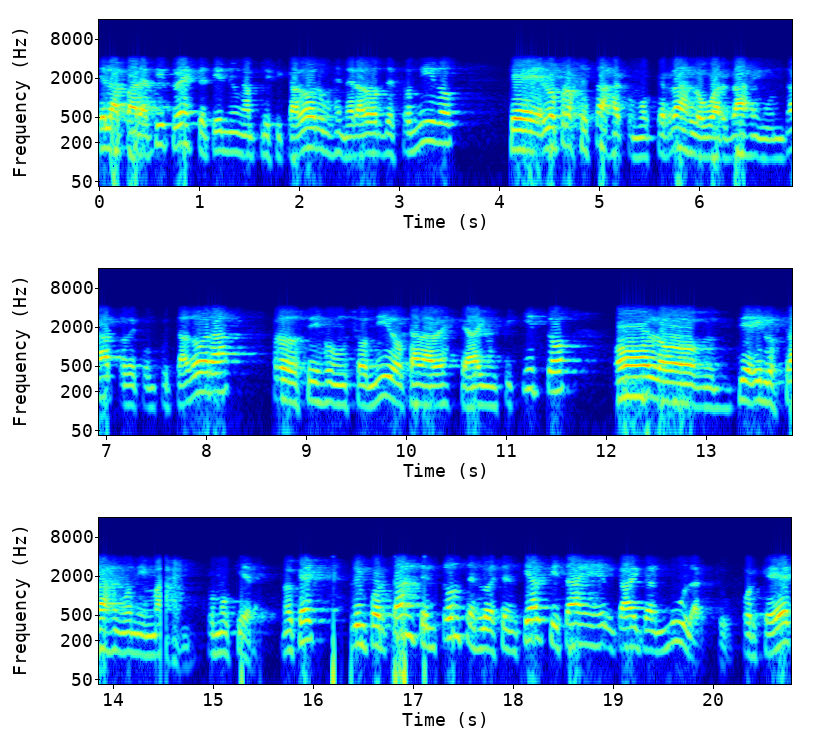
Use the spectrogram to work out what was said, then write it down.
el aparatito este tiene un amplificador, un generador de sonido, que lo procesas como querrás, lo guardas en un dato de computadora, producís un sonido cada vez que hay un piquito, o lo ilustras en una imagen, como quieras. ¿Ok? Lo importante entonces, lo esencial quizás es el Geiger-Müller porque es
